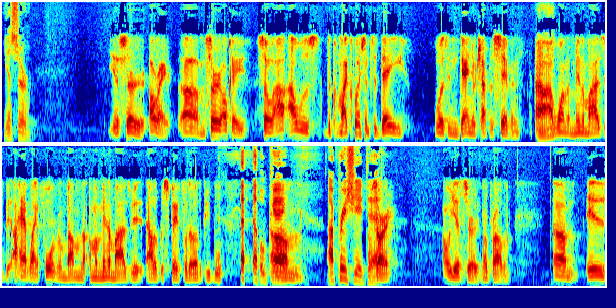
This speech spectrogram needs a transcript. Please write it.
Yes, sir. Yes, sir. All right, um, sir. Okay, so I, I was the, my question today was in Daniel chapter 7 uh, mm-hmm. I want to minimize it. I have like four of them, but I'm, I'm gonna minimize it out of respect for the other people. okay. Um, I appreciate that. I'm sorry. Oh yes, sir. No problem. Um, is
